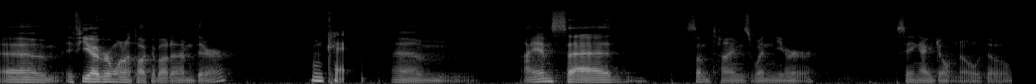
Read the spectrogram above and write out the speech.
Um, if you ever want to talk about it, I'm there. Okay. Um, I am sad sometimes when you're saying I don't know, though.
